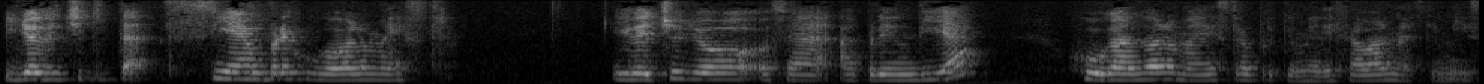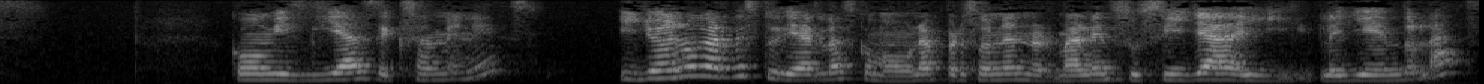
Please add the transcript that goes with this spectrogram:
Y yo de chiquita siempre jugaba a la maestra. Y de hecho yo, o sea, aprendía jugando a la maestra porque me dejaban así mis, como mis guías de exámenes. Y yo en lugar de estudiarlas como una persona normal en su silla y leyéndolas,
